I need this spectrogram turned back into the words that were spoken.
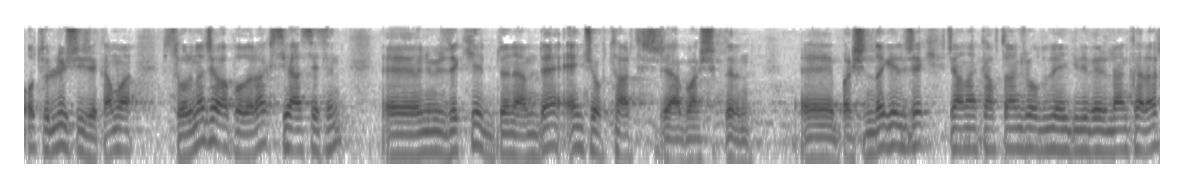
o türlü işleyecek. Ama soruna cevap olarak siyasetin e, önümüzdeki dönemde en çok tartışacağı başlıkların e, başında gelecek Canan Kaftancıoğlu ile ilgili verilen karar.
